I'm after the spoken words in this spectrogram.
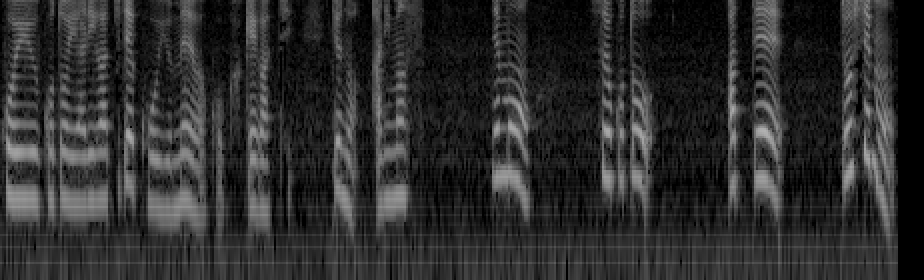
こういうことをやりがちで、こういう迷惑をかけがちっていうのはあります。でも、そういうことあって、どうしても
